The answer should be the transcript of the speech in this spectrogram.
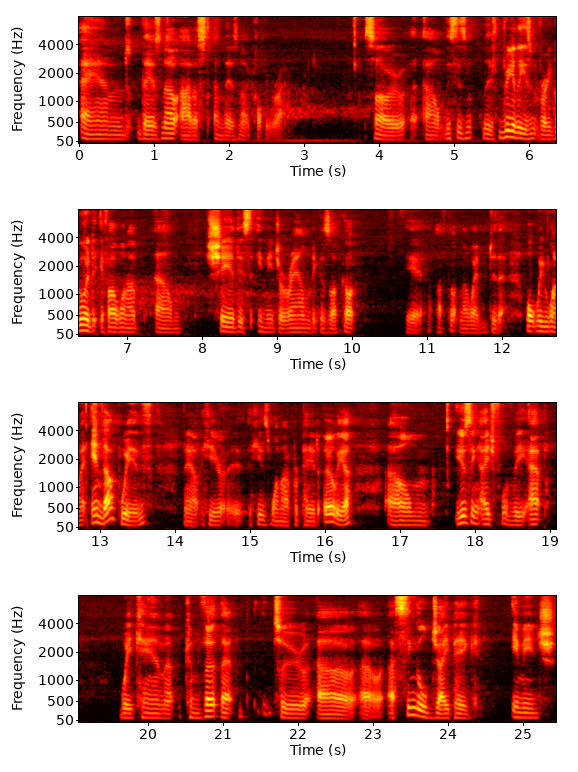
and there's no artist and there's no copyright. So um, this is this really isn't very good if I want to um, share this image around because I've got yeah I've got no way to do that. What we want to end up with now here here's one I prepared earlier um, using H4V app we can convert that to uh, a, a, single JPEG image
